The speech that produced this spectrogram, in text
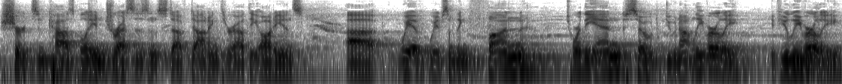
shirts and cosplay and dresses and stuff dotting throughout the audience. Uh, we, have, we have something fun toward the end, so do not leave early. If you leave early,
